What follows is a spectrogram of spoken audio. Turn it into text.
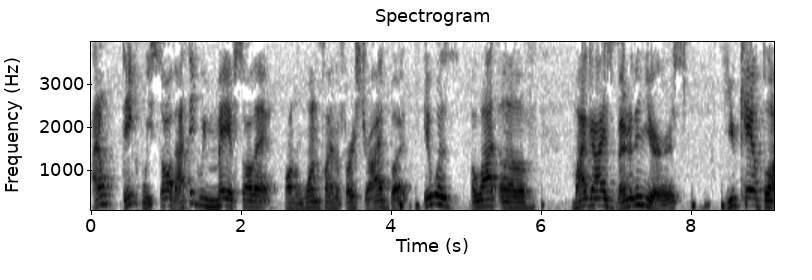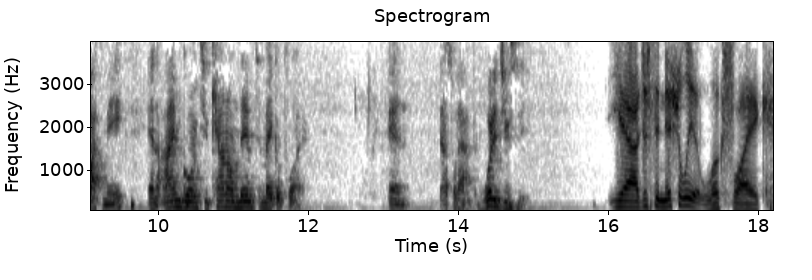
I don't think we saw that. I think we may have saw that on one play on the first drive, but it was a lot of my guy's better than yours. You can't block me, and I'm going to count on them to make a play. And that's what happened. What did you see? Yeah, just initially it looks like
